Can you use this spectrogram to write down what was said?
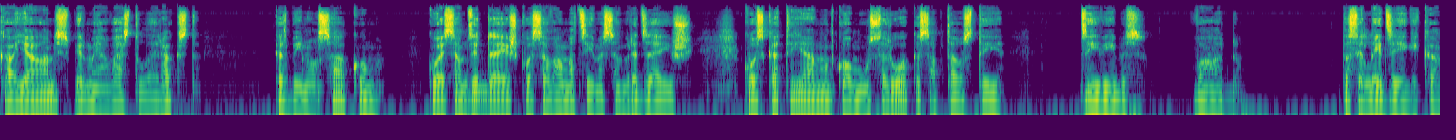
kā Jānis pirmajā vēstulē raksta, kas bija no sākuma, ko esam dzirdējuši, ko savām acīm esam redzējuši, ko skatījām un ko mūsu rokas aptaustīja dzīvības vārdu. Tas ir līdzīgi kā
